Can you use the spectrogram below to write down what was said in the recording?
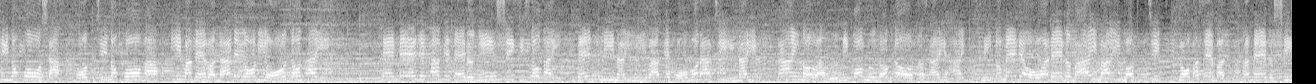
ちの校舎。そっちの工場。今では誰より大所帯てめえでかけてる認識阻害便利な言い訳友達いないないのは踏み込む度胸と采配認めりゃ終われるバイバイぼっち伸ばせばつかめる蜃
